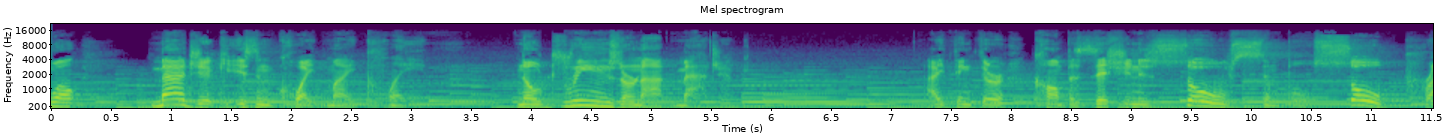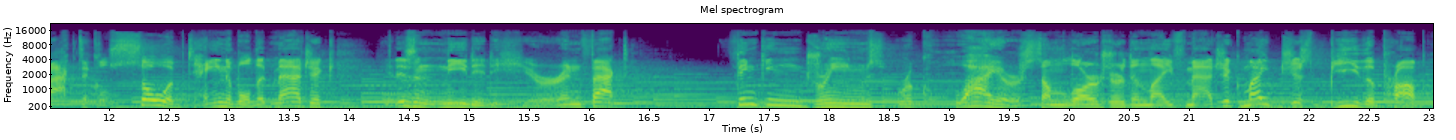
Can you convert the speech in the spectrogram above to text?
Well, magic isn't quite my claim. No, dreams are not magic. I think their composition is so simple, so practical, so obtainable that magic it isn't needed here. In fact, thinking dreams require some larger than life magic might just be the problem.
